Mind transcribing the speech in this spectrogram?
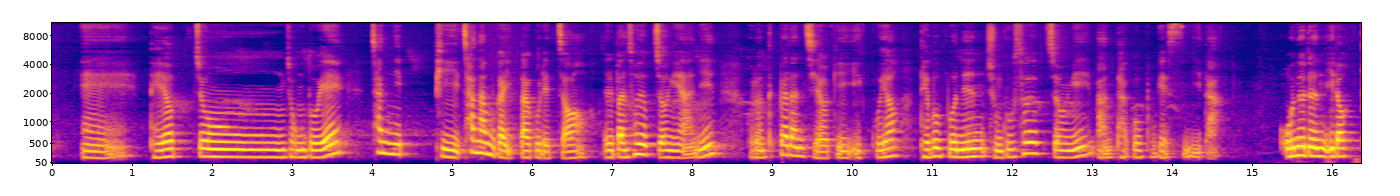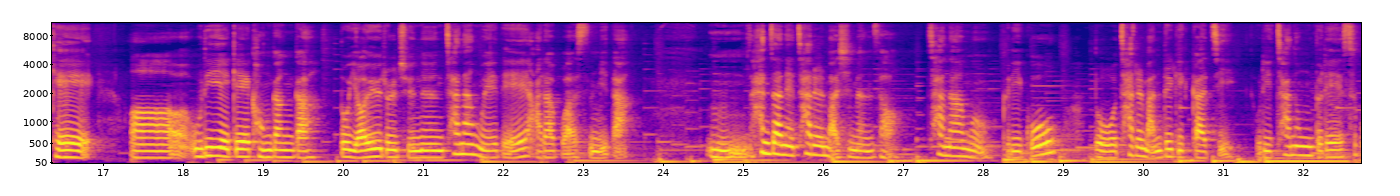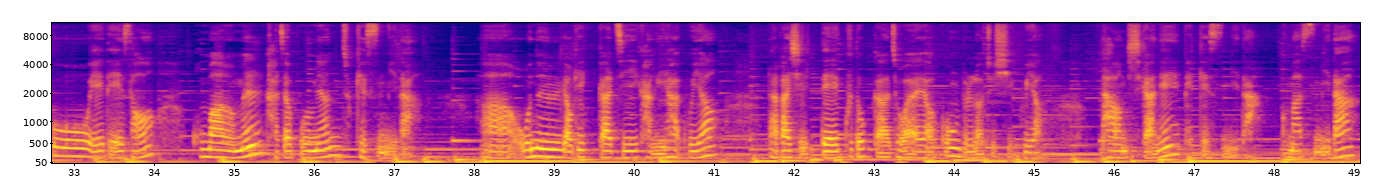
대엽종 정도의 찻잎이 차나무가 있다고 그랬죠. 일반 소엽종이 아닌 그런 특별한 지역이 있고요. 대부분은 중국 소엽종이 많다고 보겠습니다. 오늘은 이렇게 어, 우리에게 건강과 또 여유를 주는 차나무에 대해 알아보았습니다. 음, 한 잔의 차를 마시면서 차나무 그리고 또 차를 만들기까지 우리 차농들의 수고에 대해서 고마움을 가져보면 좋겠습니다. 아, 오늘 여기까지 강의하고요. 나가실 때 구독과 좋아요 꼭 눌러주시고요. 다음 시간에 뵙겠습니다. 고맙습니다.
